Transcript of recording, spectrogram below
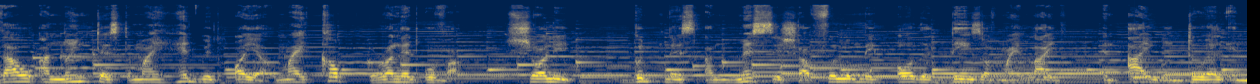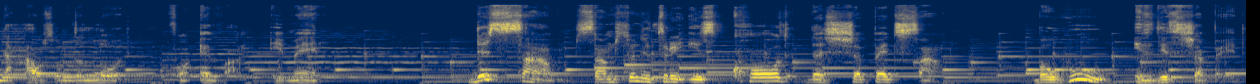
Thou anointest my head with oil, my cup runneth over. Surely goodness and mercy shall follow me all the days of my life, and I will dwell in the house of the Lord forever. Amen. This psalm, Psalm 23, is called the Shepherd Psalm. But who is this shepherd?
